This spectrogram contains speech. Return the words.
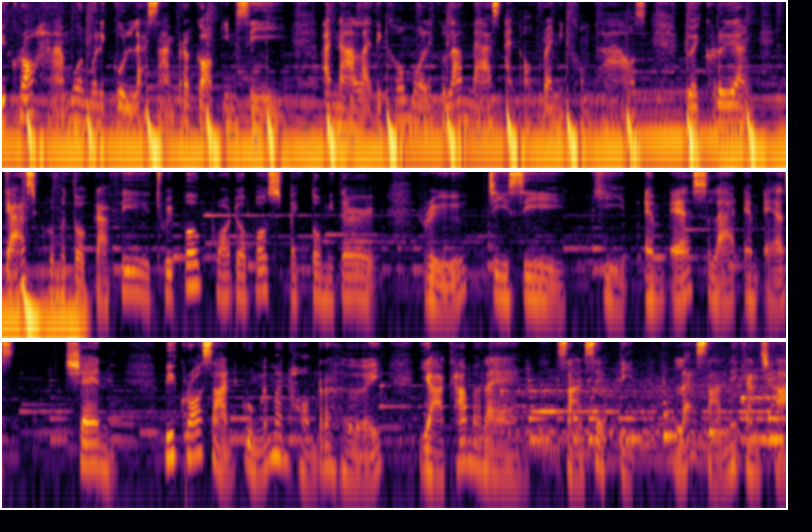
วิเคราะห์หามวลโมเลกุลและสารประกอบอินทรีย์ Analytical Molecular Mass and Organic Compounds ด้วยเครื่อง Gas Chromatography Triple Quadruple Spectrometer หรือ GC MS MS เช่น วิเคราะห์สารกลุ่มน้ำมันหอมระเหย ยาฆ่าแมลง สารเสพติด และสารในกัญชา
